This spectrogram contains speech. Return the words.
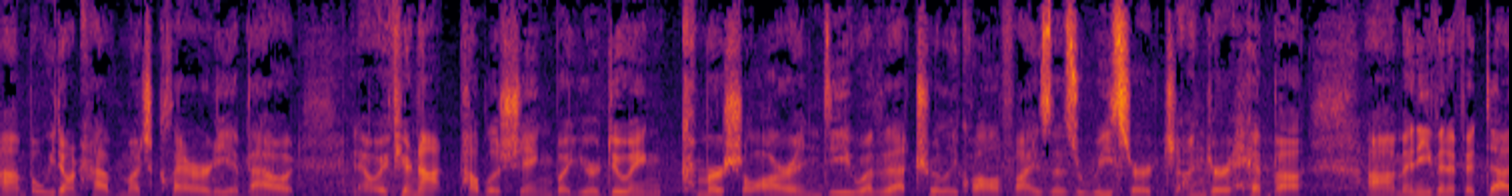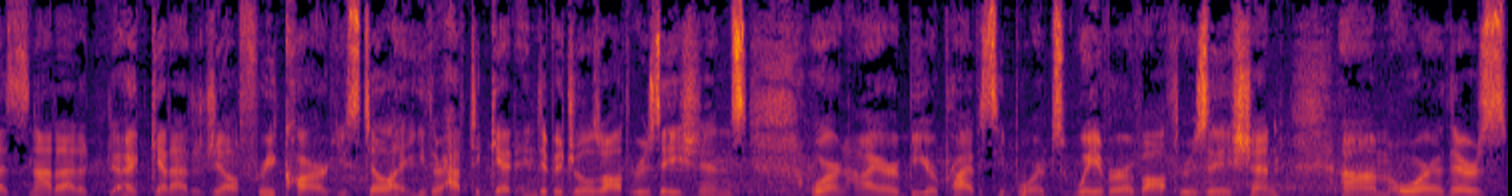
um, but we don't have much clarity about, you know, if you're not publishing but you're doing commercial R&D, whether that truly qualifies as research under HIPAA. Um, and even if it does, it's not a, a get out of jail free card. You still either have to get individuals' authorizations or an IRB or privacy board's waiver of authorization, um, or there's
